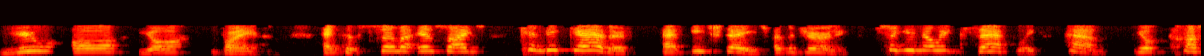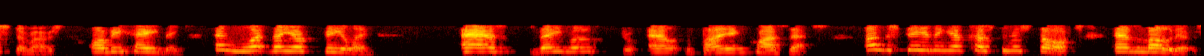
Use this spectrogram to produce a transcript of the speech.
you are your brand. And consumer insights can be gathered at each stage of the journey so you know exactly how your customers are behaving and what they are feeling as they move throughout the buying process. Understanding your customers' thoughts and motives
